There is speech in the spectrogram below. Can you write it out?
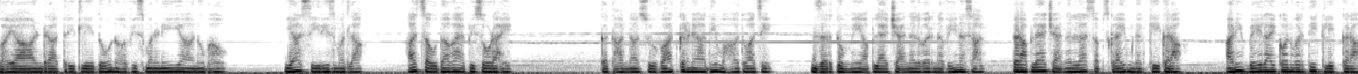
भयान रात्रीतले दोन अविस्मरणीय अनुभव. या सिरीजमधला हा चौदावा एपिसोड आहे. कथांना सुरुवात करण्याआधी महत्त्वाचे जर तुम्ही आपल्या चॅनलवर नवीन असाल तर आपल्या चॅनलला सबस्क्राईब नक्की करा आणि बेल आयकॉनवरती क्लिक करा.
